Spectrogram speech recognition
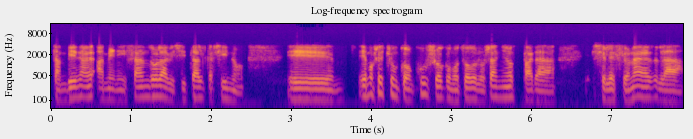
también amenizando la visita al casino. Eh, hemos hecho un concurso, como todos los años, para seleccionar la,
